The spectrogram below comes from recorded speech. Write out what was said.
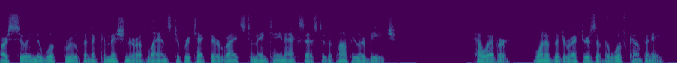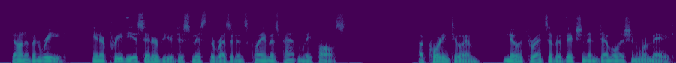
are suing the Wolf Group and the Commissioner of Lands to protect their rights to maintain access to the popular beach. However, one of the directors of the Wolf Company, Donovan Reed, in a previous interview dismissed the residents' claim as patently false. According to him, no threats of eviction and demolition were made.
